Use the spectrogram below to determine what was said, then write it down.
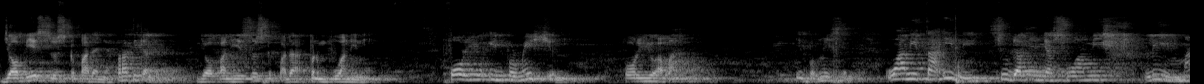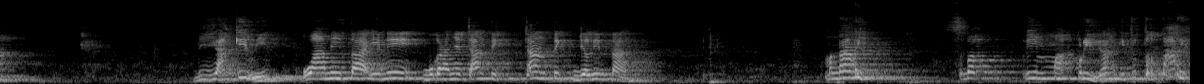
Jawab Yesus kepadanya. Perhatikan jawaban Yesus kepada perempuan ini. For you information. For you apa? Information. Wanita ini sudah punya suami lima. Diyakini wanita ini bukan hanya cantik, cantik jelita. Menarik. Sebab lima pria itu tertarik.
